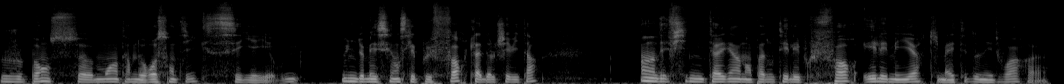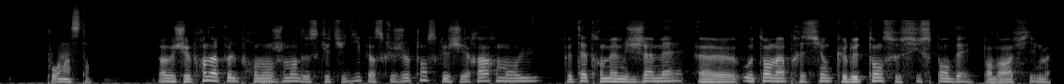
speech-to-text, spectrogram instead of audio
Je pense, moi, en termes de ressenti, c'est une de mes séances les plus fortes, la Dolce Vita. Un des films italiens, n'en pas douter, les plus forts et les meilleurs qui m'a été donné de voir pour l'instant. Je vais prendre un peu le prolongement de ce que tu dis parce que je pense que j'ai rarement eu, peut-être même jamais, euh, autant l'impression que le temps se suspendait pendant un film.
